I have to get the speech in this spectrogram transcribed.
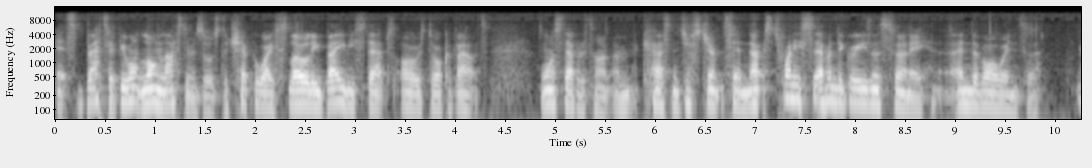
it's better if you want long lasting results to chip away slowly, baby steps. I always talk about one step at a time. And Kirsten just jumped in. Now it's 27 degrees and sunny, end of our winter.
